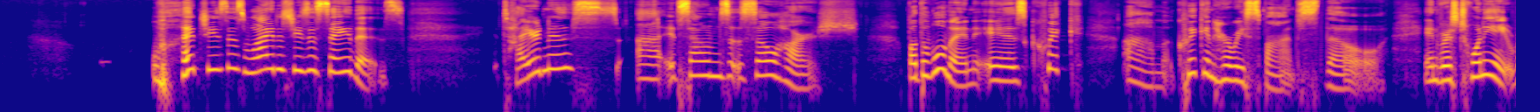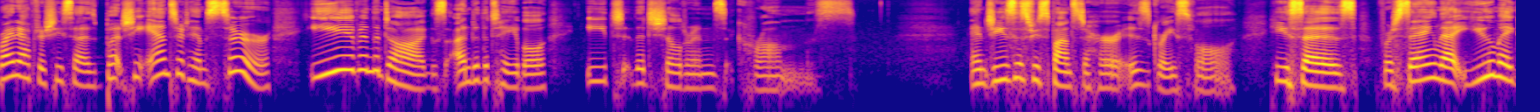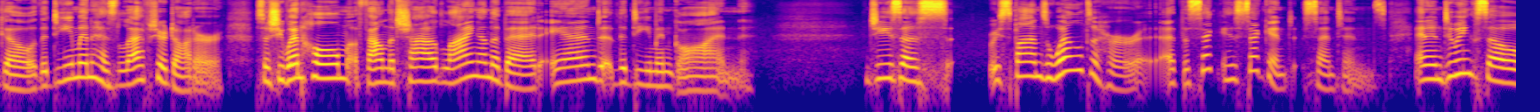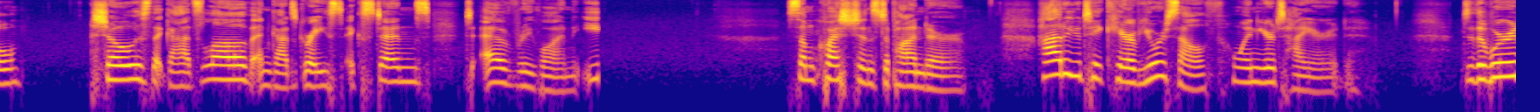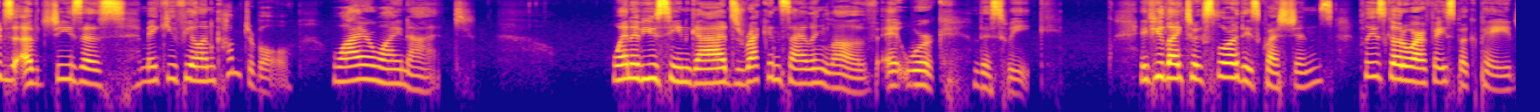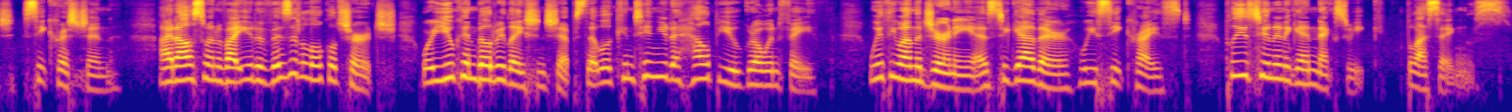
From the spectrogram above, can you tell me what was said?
What, Jesus? Why does Jesus say this? Tiredness? Uh, it sounds so harsh. But the woman is quick um, quick in her response, though. In verse 28, right after she says, But she answered him, Sir, even the dogs under the table eat the children's crumbs. And Jesus' response to her is graceful. He says, For saying that you may go, the demon has left your daughter. So she went home, found the child lying on the bed, and the demon gone. Jesus responds well to her at the sec- his second sentence, and in doing so, shows that God's love and God's grace extends to everyone. Some questions to ponder. How do you take care of yourself when you're tired? Do the words of Jesus make you feel uncomfortable? Why or why not? When have you seen God's reconciling love at work this week? If you'd like to explore these questions, please go to our Facebook page, Seek Christian. I'd also invite you to visit a local church where you can build relationships that will continue to help you grow in faith. With you on the journey as together we seek Christ. Please tune in again next week. Blessings.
